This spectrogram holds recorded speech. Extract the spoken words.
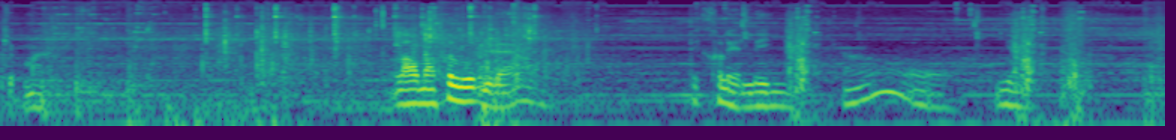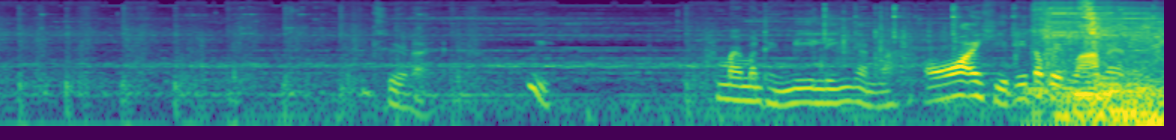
เก็บมา เรามาเพื่อรู้อยู่แล้วดิคอเลตลิงอ้าวเยี่ยมนี่คืออะไรอุ้ยทำไมมันถึงมีลิงก์กันวะ อ๋อ ไอหีบนี่ต้องเป็นวาร์ปแน่เลย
